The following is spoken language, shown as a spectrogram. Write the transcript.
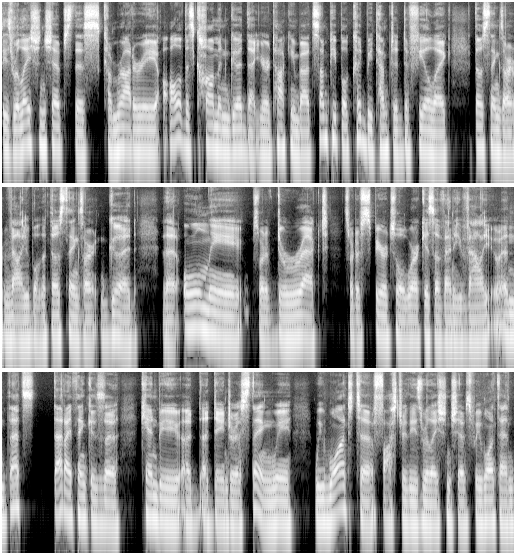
these relationships this camaraderie all of this common good that you're talking about some people could be tempted to feel like those things aren't valuable that those things aren't good that only sort of direct sort of spiritual work is of any value and that's that i think is a can be a, a dangerous thing we we want to foster these relationships. We want to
